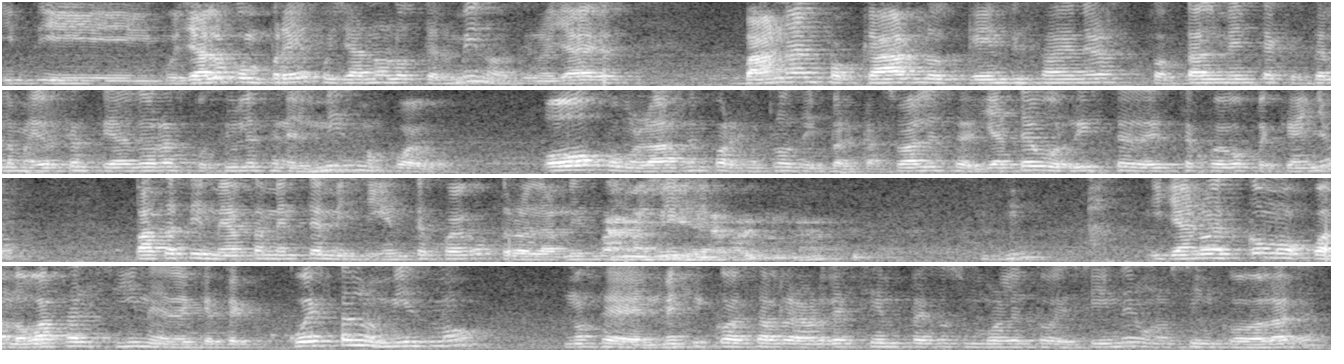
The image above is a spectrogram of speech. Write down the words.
y, y pues ya lo compré, pues ya no lo termino, sino ya es... Van a enfocar los game designers totalmente a que esté la mayor cantidad de horas posibles en el mismo juego. O como lo hacen, por ejemplo, los de hipercasuales, es ya te aburriste de este juego pequeño, pásate inmediatamente a mi siguiente juego, pero de la misma familia. Y ya no es como cuando vas al cine, de que te cuesta lo mismo, no sé, en México es alrededor de 100 pesos un boleto de cine, unos 5 dólares.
